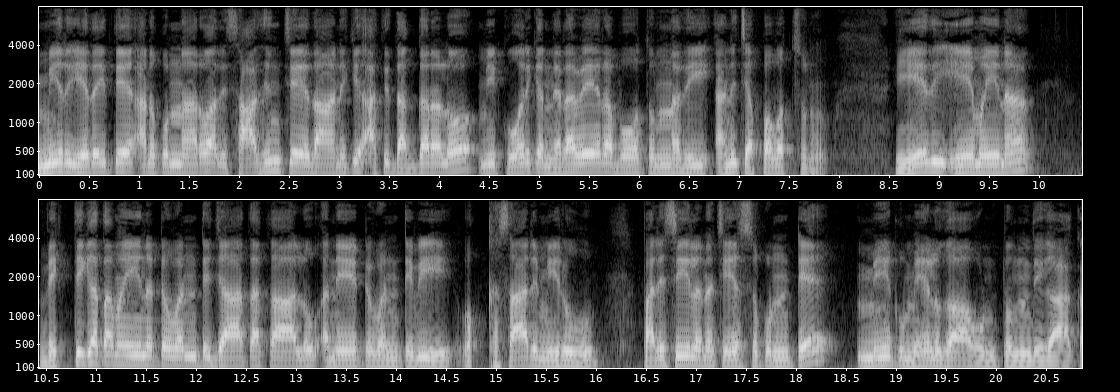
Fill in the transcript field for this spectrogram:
మీరు ఏదైతే అనుకున్నారో అది సాధించేదానికి అతి దగ్గరలో మీ కోరిక నెరవేరబోతున్నది అని చెప్పవచ్చును. ఏది ఏమైనా వ్యక్తిగతమైనటువంటి జాతకాలు అనేటువంటివి ఒక్కసారి మీరు పరిశీలన చేసుకుంటే మీకు మేలుగా ఉంటుందిగాక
